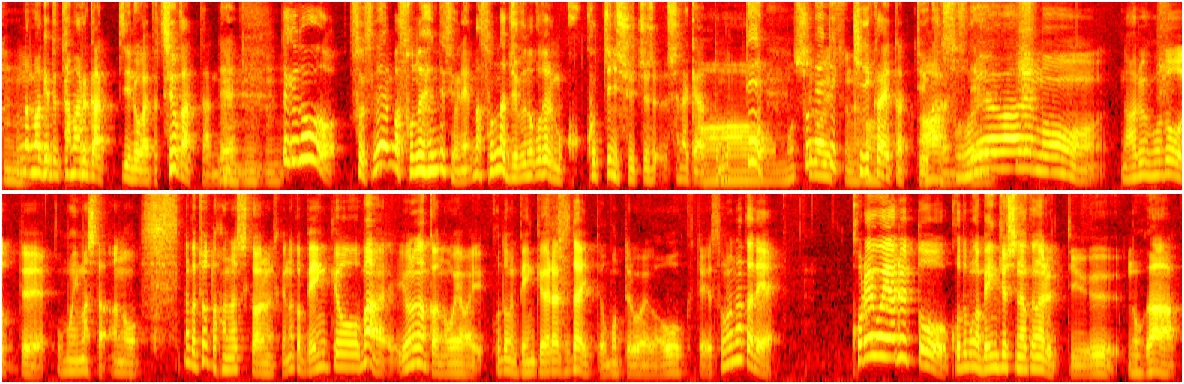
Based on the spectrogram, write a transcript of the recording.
うん。負けてたまるかっていうのがやっぱ強かったんで、うんうんうんだけどそうですね、まあ、その辺ですよね、まあ、そんな自分のことよりもここっちに集中しなきゃと思ってあー面その辺で切り替えたっていう感じで。あそれはでもなるほどって思いました。あのなんかちょっと話変わるんですけどなんか勉強まあ世の中の親は子供に勉強やらせたいって思ってる親が多くてその中でこれをやると子供が勉強しなくなるっていうのが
